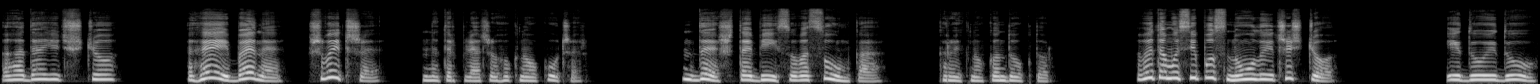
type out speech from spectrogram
Гадають, що. Гей, Бене, швидше. Нетерпляче гукнув кучер. Де ж та бісова сумка? крикнув кондуктор. Ви там усі поснули, чи що? Іду, іду,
